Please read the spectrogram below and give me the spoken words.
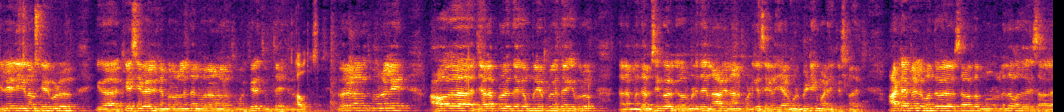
ಎಲ್ಲೆಲ್ಲಿ ಈಗ ನಾವು ಕೆರೆಗಳು ಈಗ ಕೆ ಸಿ ವ್ಯಾಲಿ ನಂಬರ್ ಒನ್ನಿಂದ ನೂರ ನಲವತ್ತ್ಮೂರು ಕೆರೆ ತುಂಬ್ತಾ ಇದ್ದೀವಿ. ಹೌದು ನೂರ ನಲವತ್ತ್ಮೂರರಲ್ಲಿ ಆವಾಗ ಜಾಲಪುರ ಇದ್ದಾಗ ಮುನಿಯಪುರ ಇದ್ದಾಗ ಇಬ್ಬರು ನಮ್ಮ ಧಮ್ಸಿಂಗ್ ಅವ್ರ ಗೌರ್ಮೆಂಟ್ ಇದ್ದಾಗ ನಾವೇ ನಾನು ಕೊಟ್ಟಿಗೆ ಸೇರಿ ಎರಡು ಮೂರು ಮೀಟಿಂಗ್ ಮಾಡಿದ್ವಿ ಕೃಷ್ಣದಲ್ಲಿ. ಆ ಟೈಮಲ್ಲಿ ಒಂದೂವರೆ ಸಾವಿರದ ಮುನ್ನೂರರಿಂದ ಒಂದೂವರೆ ಸಾವಿರ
